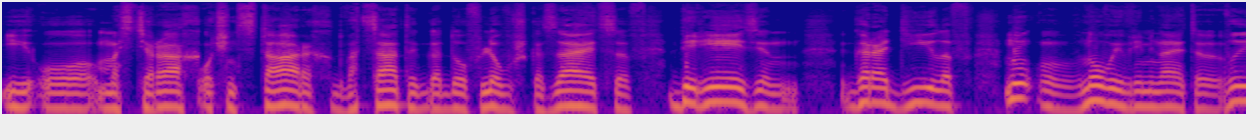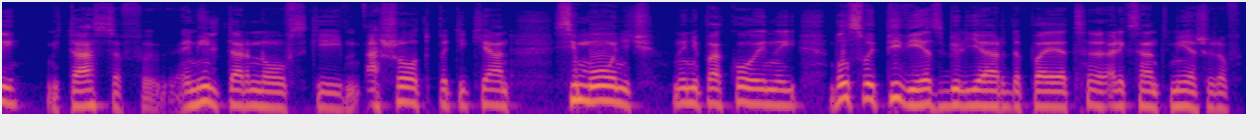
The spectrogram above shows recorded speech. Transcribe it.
и о мастерах очень старых, 20-х годов, Левушка Зайцев, Березин, Городилов. Ну, в новые времена это вы, Митасов, Эмиль Тарновский, Ашот Патикян, Симонич, ныне покойный, был свой певец бильярда, поэт Александр Межеров.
